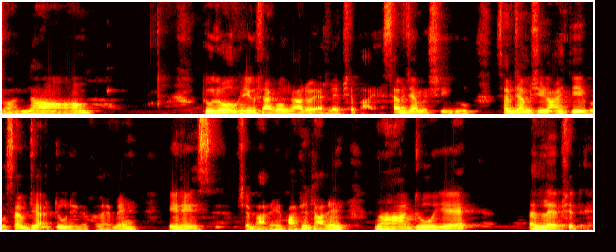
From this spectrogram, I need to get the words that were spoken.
ဆိုတော့ now သူတို့ကို view site ကိုငါတို့ရဲ့အလှည့်ဖြစ်ပါတယ် subject မရှိဘူး subject မရှိတော့ idea ကို subject အတုအနေနဲ့ခလိုက်မယ် it is ဖြစ်ပါတယ်ဘာဖြစ်တာလဲငါတို့ရဲ့အလှည့်ဖြစ်တယ်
